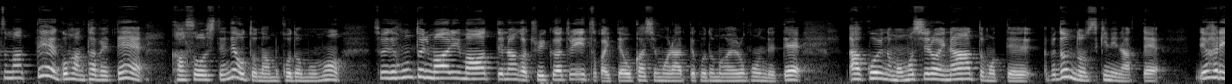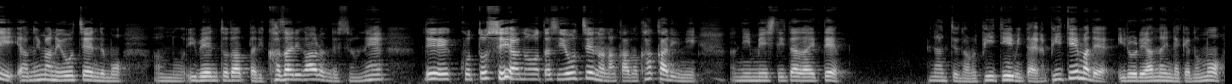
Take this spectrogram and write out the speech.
集まってご飯食べて、仮装してね、大人も子供も、それで本当に周り回ってなんかトリックアトリーとか言ってお菓子もらって子供が喜んでて、あ、こういうのも面白いなと思って、やっぱどんどん好きになって、やはり、あの、今の幼稚園でも、あの、イベントだったり、飾りがあるんですよね。で、今年、あの、私、幼稚園の中の係に任命していただいて、なんていうんだろう、PTA みたいな、PTA までいろいろやんないんだけども、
